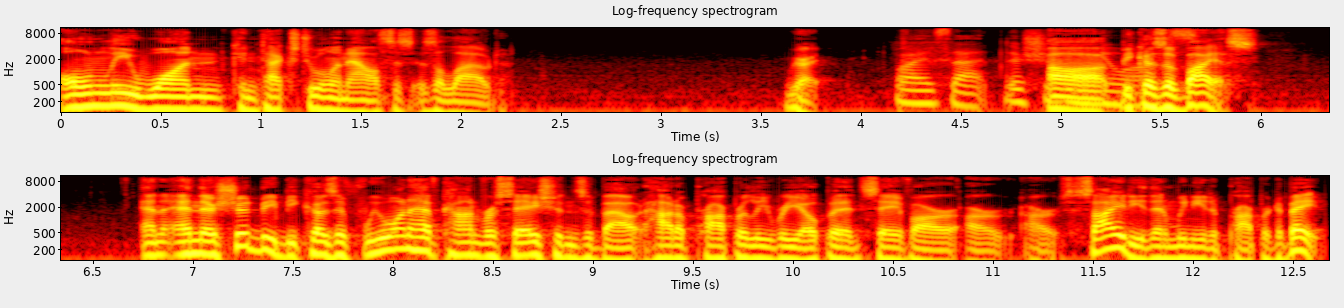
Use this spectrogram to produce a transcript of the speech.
only one contextual analysis is allowed right Why is that? There should be uh, because of bias. And, and there should be because if we want to have conversations about how to properly reopen and save our, our, our society, then we need a proper debate.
